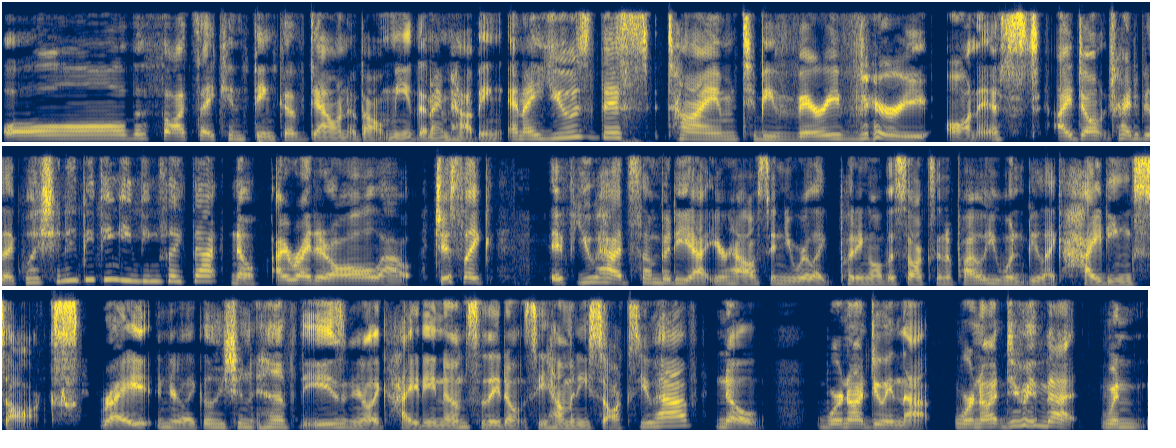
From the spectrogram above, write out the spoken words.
all the thoughts I can think of down about me that I'm having. And I use this time to be very, very honest. I don't try to be like, well, I shouldn't be thinking things like that. No, I write it all out. Just like if you had somebody at your house and you were like putting all the socks in a pile, you wouldn't be like hiding socks, right? And you're like, oh, you shouldn't have these. And you're like hiding them so they don't see how many socks you have. No, we're not doing that. We're not doing that when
